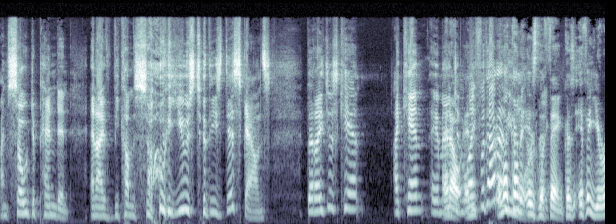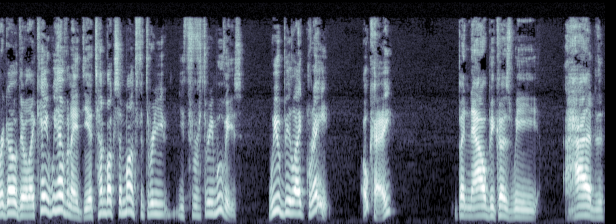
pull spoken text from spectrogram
I'm so dependent and I've become so used to these discounts that I just can't. I can't I imagine know, and, life without it and that kind of is the Like, thing. Because if a year ago they were like, "Hey, we have an idea, ten bucks a month for three for three movies," we would be like, "Great, okay." But now because we had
